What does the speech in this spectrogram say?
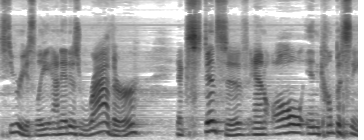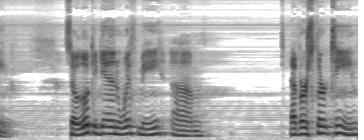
seriously, and it is rather extensive and all encompassing. So look again with me um, at verse 13,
